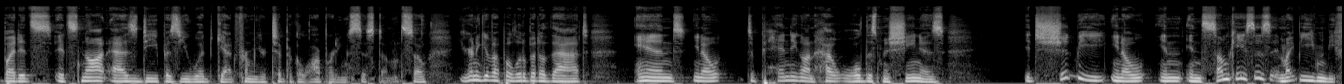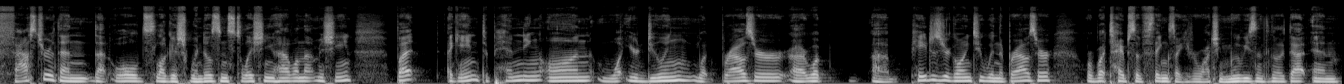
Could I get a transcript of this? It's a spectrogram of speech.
but it's it's not as deep as you would get from your typical operating system. So you're going to give up a little bit of that, and you know, depending on how old this machine is, it should be, you know, in in some cases it might be even be faster than that old sluggish Windows installation you have on that machine. But again, depending on what you're doing, what browser, uh, what uh, pages you're going to in the browser, or what types of things, like if you're watching movies and things like that, and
